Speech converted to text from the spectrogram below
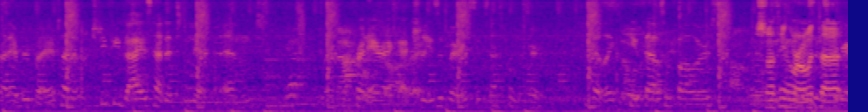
not everybody. I taught a few guys how to knit, and like, my friend Eric actually is a very successful knitter. He's got like a few thousand followers. There's nothing wrong with that.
